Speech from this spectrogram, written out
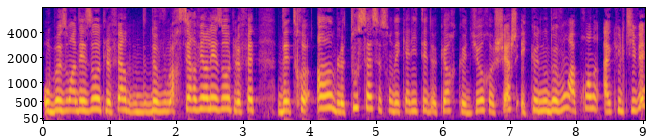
aux besoins des autres, le fait de vouloir servir les autres, le fait d'être humble, tout ça, ce sont des qualités de cœur que Dieu recherche et que nous devons apprendre à cultiver.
